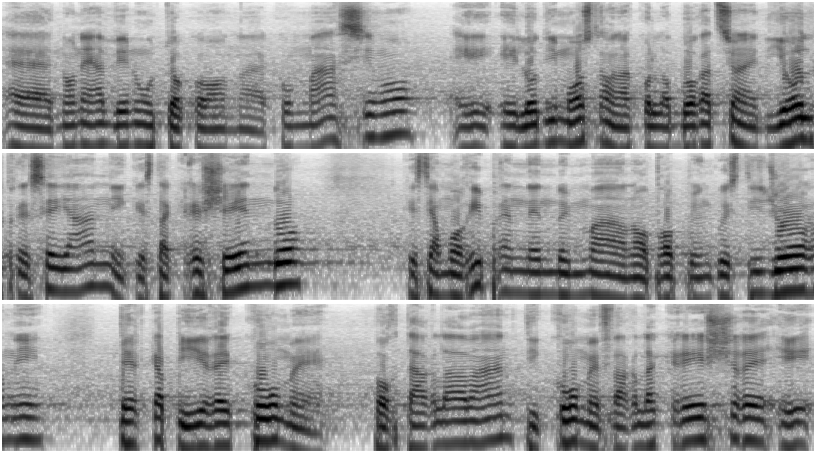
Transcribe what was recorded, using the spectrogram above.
eh, non è avvenuto con, con Massimo e, e, lo dimostra una collaborazione di oltre sei anni che sta crescendo, che stiamo riprendendo in mano proprio in questi giorni per capire come portarla avanti, come farla crescere e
